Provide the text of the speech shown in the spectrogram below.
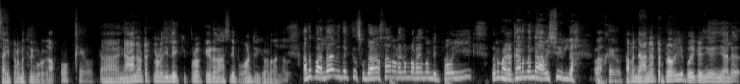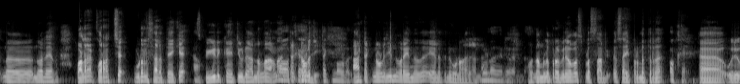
സൈപ്പർമെത്രിൻ കൊടുക്കാം. ഓക്കെ ഓക്കെ നാനോ ടെക്നോളജിയിലേക്ക് ഇപ്പോൾ കീടനാശിനി പോകാണ്ടിരിക്കുകയാണ് നല്ലത്. അത് പല വിദഗ്ധ സുധാസാർ അടക്കം പറയുന്നുണ്ട്. ഇപ്പോൾ ഈ ഒരു മഴക്കാലം തന്നെ ആവശ്യമില്ല. അപ്പം നാനോ ടെക്നോളജി പോയി കഴിഞ്ഞു കഴിഞ്ഞാൽ എന്ന് പറഞ്ഞാൽ വളരെ കുറച്ച് കൂടുതൽ സ്ഥലത്തേക്ക് സ്പീഡ് കയറ്റി വിടുക എന്നുള്ളതാണ് ടെക്നോളജി. ആ ടെക്നോളജി എന്ന് പറയുന്നത് ഏലത്തിന് ഗുണകരമല്ല. അപ്പോൾ നമ്മൾ പ്രൊവിനോവസ് പ്ലസ് സൈപ്പർമെത്രിന് ഓക്കെ. ഒരു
